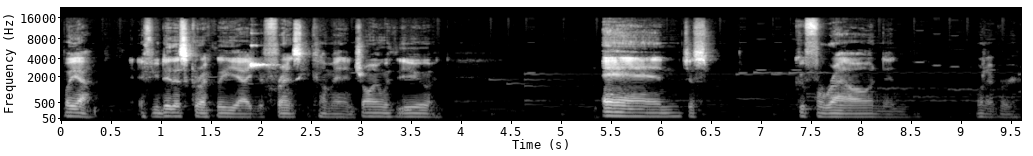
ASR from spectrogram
But yeah, if you did this correctly, yeah, your friends can come in and join with you and and just goof around and whatever.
